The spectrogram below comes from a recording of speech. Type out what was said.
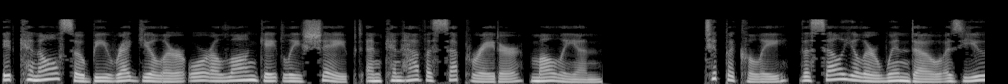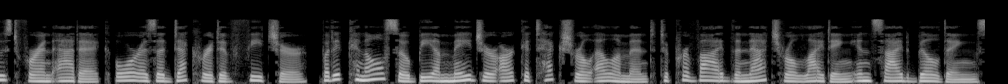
It can also be regular or elongately shaped and can have a separator mullion. Typically, the cellular window is used for an attic or as a decorative feature, but it can also be a major architectural element to provide the natural lighting inside buildings.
